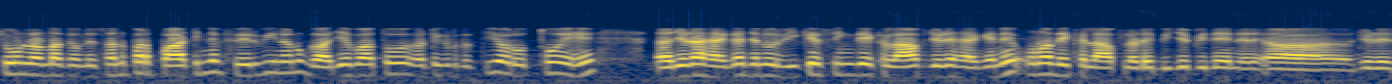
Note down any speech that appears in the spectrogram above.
ਚੋਣ ਲੜਨਾ ਚਾਹੁੰਦੇ ਸਨ ਪਰ ਪਾਰਟੀ ਨੇ ਫਿਰ ਵੀ ਇਹਨਾਂ ਨੂੰ ਗਾਜ਼ੀਆਬਾਦ ਤੋਂ ਟਿਕਟ ਦਿੱਤੀ ਔਰ ਉੱਥੋਂ ਇਹ ਜਿਹੜਾ ਹੈਗਾ ਜਨਰਲ ਵੀਕੇ ਸਿੰਘ ਦੇ ਖਿਲਾਫ ਜਿਹੜੇ ਹੈਗੇ ਨੇ ਉਹਨਾਂ ਦੇ ਖਿਲਾਫ ਲੜੇ ਬੀਜੇਪੀ ਦੇ ਜਿਹੜੇ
